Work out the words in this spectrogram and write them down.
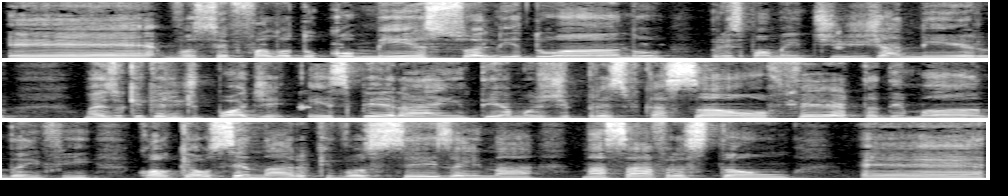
É, você falou do começo ali do ano, principalmente janeiro. Mas o que, que a gente pode esperar em termos de precificação, oferta, demanda, enfim? Qual que é o cenário que vocês aí na, na safra estão é,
